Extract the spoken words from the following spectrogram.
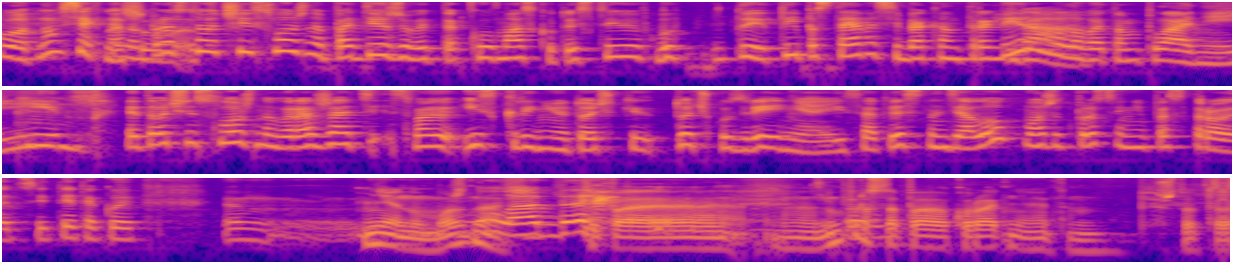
Вот, ну, всех Ну, наших... Просто очень сложно поддерживать такую маску. То есть ты, ты, ты постоянно себя контролировала Да. в этом плане, и это очень сложно выражать свою искреннюю точки, точку зрения. И, соответственно, диалог может просто не построиться. И ты такой... эм, Не, ну можно, Ну, ладно. типа, э, ну просто поаккуратнее там что-то.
